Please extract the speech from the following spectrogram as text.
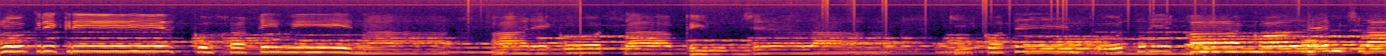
رو كري كريس كوخاقيوينا أريكوت ساقيل جلا كيكوتين كوتريقا كولم جلا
